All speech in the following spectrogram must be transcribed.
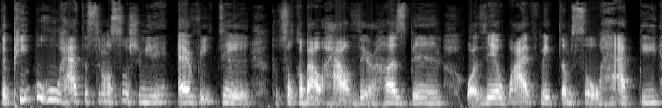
the people who have to sit on social media every day to talk about how their husband or their wife make them so happy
